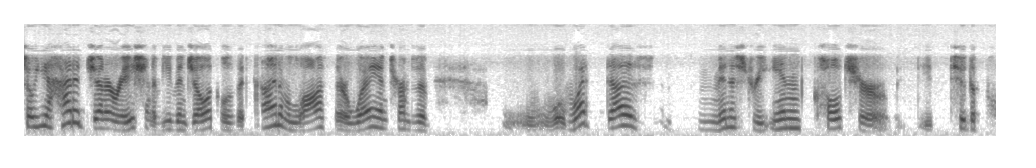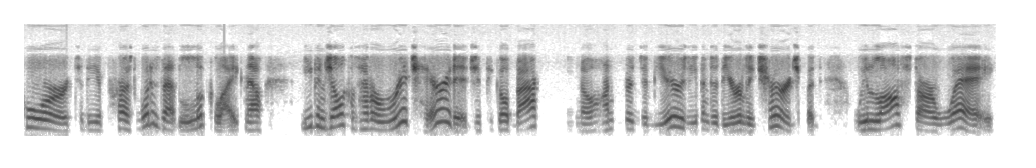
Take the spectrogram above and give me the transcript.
So you had a generation of evangelicals that kind of lost their way in terms of what does ministry in culture to the poor, to the oppressed, what does that look like? Now, evangelicals have a rich heritage. If you go back, you know, hundreds of years, even to the early church, but we lost our way.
